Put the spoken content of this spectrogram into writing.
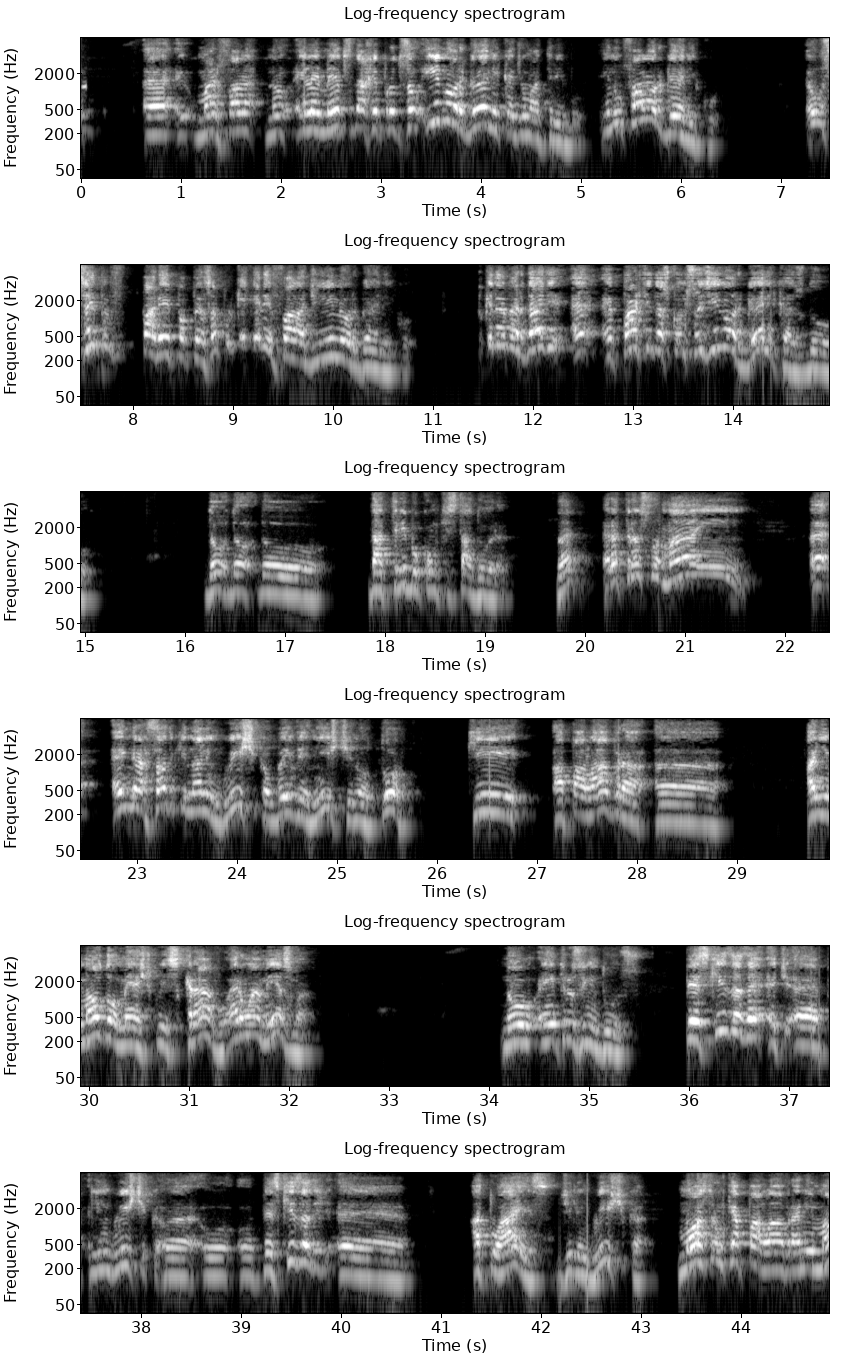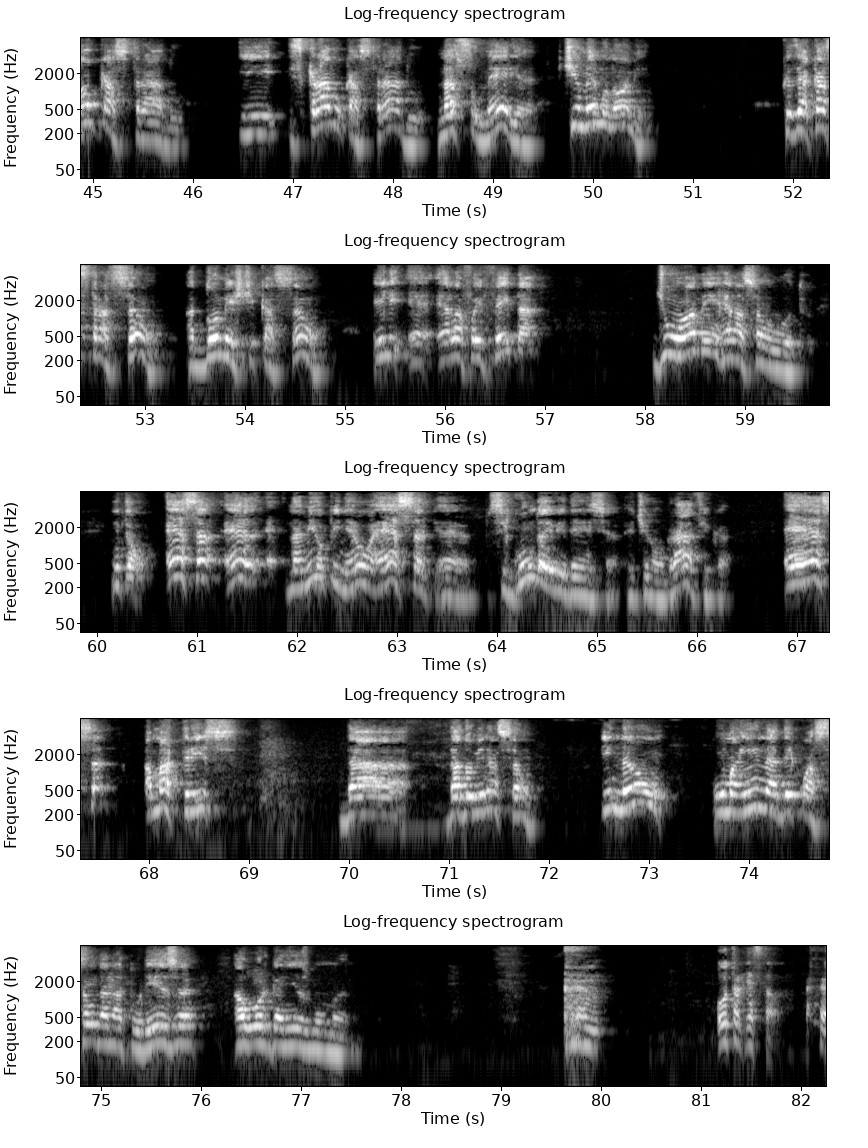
o Marx fala não, elementos da reprodução inorgânica de uma tribo. E não fala orgânico. Eu sempre parei para pensar por que, que ele fala de inorgânico. Porque, na verdade, é, é parte das condições inorgânicas do, do, do, do, da tribo conquistadora. Né? Era transformar em. É, é engraçado que na linguística o Benveniste notou que a palavra uh, animal doméstico e escravo eram a mesma no, entre os hindus. Pesquisas é, é, é linguísticas, é, pesquisas é, atuais de linguística mostram que a palavra animal castrado e escravo castrado na Suméria tinha o mesmo nome. Quer dizer, a castração, a domesticação, ele, ela foi feita de um homem em relação ao outro. Então, essa é, na minha opinião, essa é, segunda evidência etnográfica é essa a matriz da, da dominação e não uma inadequação da natureza ao organismo humano. Outra questão.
